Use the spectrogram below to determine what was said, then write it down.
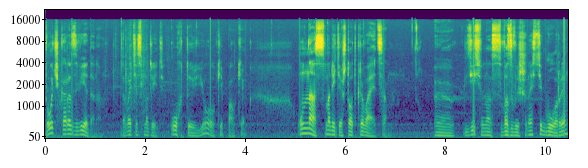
Точка разведана. Давайте смотреть. Ух ты, елки-палки. У нас, смотрите, что открывается. Э, здесь у нас возвышенности, горы,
